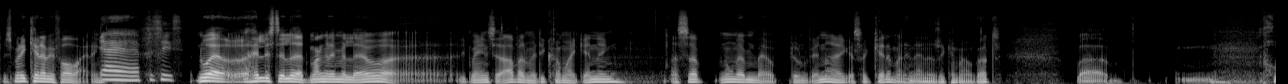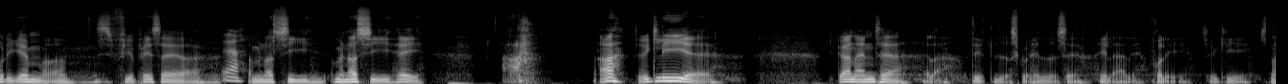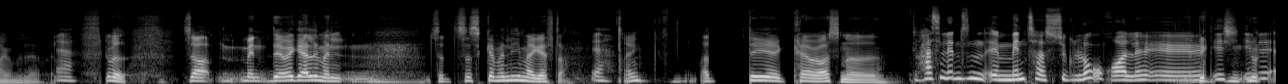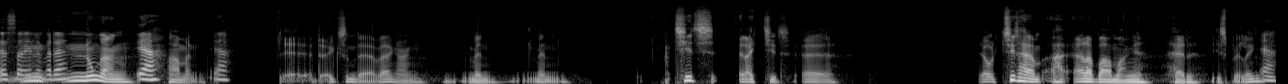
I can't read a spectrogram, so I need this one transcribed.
hvis man ikke kender dem i forvejen, ikke? Ja, ja, ja, præcis. Nu er jeg jo heldig stillet, at mange af dem, jeg laver, øh, de bands, jeg arbejder med, de kommer igen, ikke? Og så, nogle af dem er jo blevet venner, ikke? Og så kender man hinanden, og så kan man jo godt bare mm, prutte igennem og fyre pisse af, og, Ja. og man også sige, og man også sige, hey, ah, ah, skal vi ikke lige uh, gør en anden her. Eller, det lyder sgu helvede til, helt ærligt. Prøv lige, så vi kan lige snakke om det der. Ja. Du ved. Så, men det er jo ikke alle, man... Så, så skal man lige mærke efter. Ja. Ikke? Og det kræver jo også noget... Du har sådan lidt en sådan uh, mentor-psykolog-rolle øh, Ja, det, i, i det, altså, eller hvordan? Nogle gange Ja, har man. Ja. Det, er- det er jo ikke sådan, det er hver gang. Men, men tit, eller ikke tit, øh, jo, tit har, er der bare mange hatte i spil, ikke? Ja.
